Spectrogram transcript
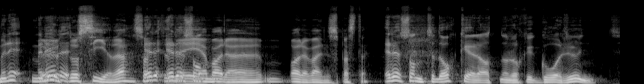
Men, er, men er, Uten det, å si det. Så er det- er det det, er sånn- bare, bare verdens beste. er det sånn til dere at når dere går rundt,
